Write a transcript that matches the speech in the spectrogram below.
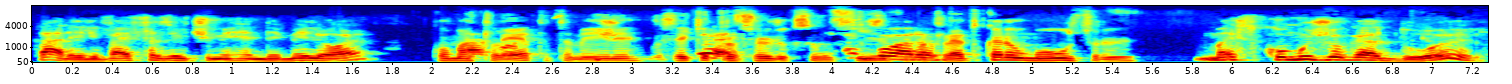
cara, ele vai fazer o time render melhor, Como atleta também, né? Você que é É, professor de educação física, agora- como atleta, o cara é um monstro, né? Mas como jogador,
